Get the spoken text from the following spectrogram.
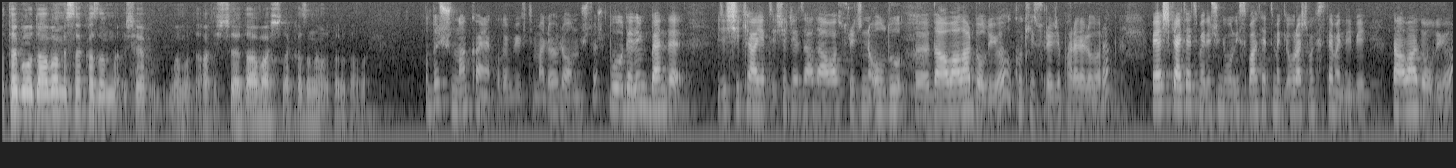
E, tabii o dava mesela kazanma şey yapılamadı. İşçiler dava açtılar kazanamadılar o davayı. O da şundan kaynaklanıyor büyük ihtimal öyle olmuştur. Bu dediğim gibi ben de işte şikayet, işte ceza dava sürecinin olduğu e, davalar da oluyor hukuki sürece paralel olarak. Veya şikayet etmedi çünkü bunu ispat etmekle uğraşmak istemediği bir dava da oluyor.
